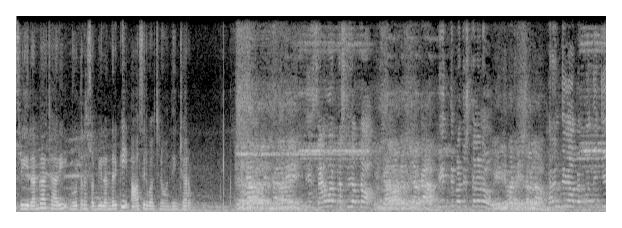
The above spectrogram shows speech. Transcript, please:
శ్రీ రంగాచారి నూతన సభ్యులందరికీ ఆశీర్వచనం అందించారు. ఈ సేవా ట్రస్ట్ యొక్క కీర్తి ప్రతిష్టలను మరింతగా పెంపొందించి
